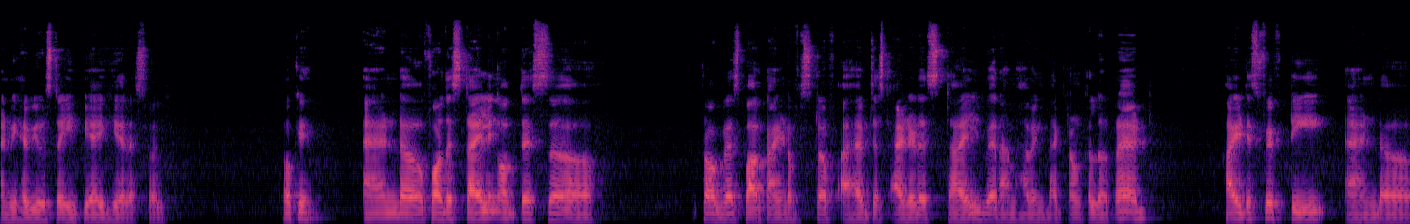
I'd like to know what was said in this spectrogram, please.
and we have used the API here as well. Okay, and uh, for the styling of this uh, progress bar kind of stuff I have just added a style where I'm having background color red height is 50 and uh,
